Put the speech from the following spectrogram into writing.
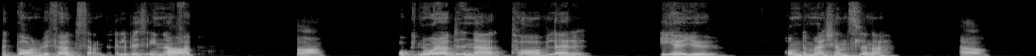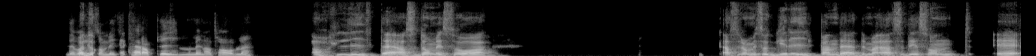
ett barn vid födseln. Eller precis innan Ja. födseln. Ja. Och några av dina tavlor är ju om de här känslorna. Ja. Det var Och de- liksom lite terapi med mina tavlor. Ja, lite. Alltså de är så... Alltså de är så gripande. De, alltså det är sånt eh,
